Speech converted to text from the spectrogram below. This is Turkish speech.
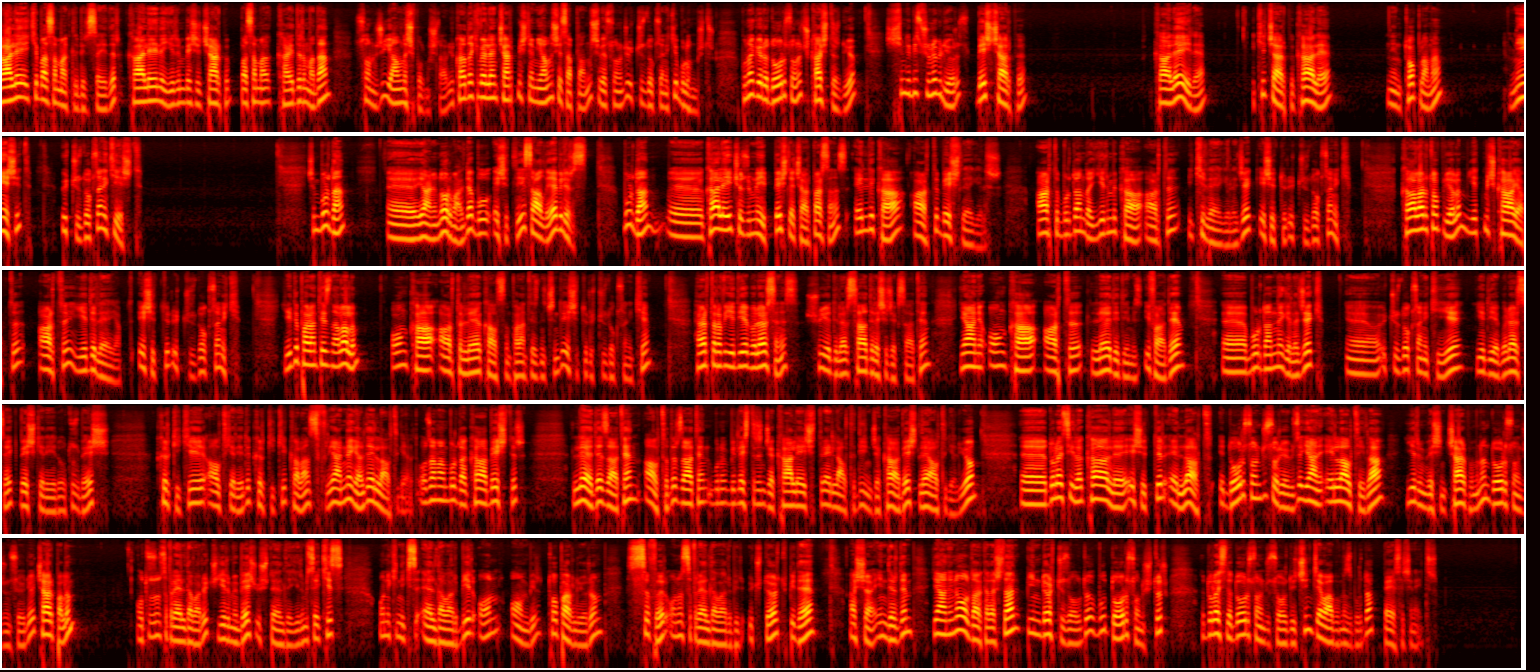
KL iki basamaklı bir sayıdır. KL ile 25'i çarpıp basamak kaydırmadan sonucu yanlış bulmuşlar. Yukarıdaki verilen çarpma işlemi yanlış hesaplanmış ve sonucu 392 bulunmuştur. Buna göre doğru sonuç kaçtır diyor. Şimdi biz şunu biliyoruz. 5 çarpı KL ile 2 çarpı KL'nin toplamı neye eşit? 392 eşit. Şimdi buradan eee, yani normalde bu eşitliği sağlayabiliriz. Buradan eee KL'yi çözümleyip 5 ile çarparsanız 50K artı 5L gelir. Artı buradan da 20K artı 2L gelecek. Eşittir 392. K'ları toplayalım. 70K yaptı. Artı 7L yaptı. Eşittir 392. 7 parantezini alalım. 10K artı L kalsın parantezin içinde. Eşittir 392. Her tarafı 7'ye bölerseniz şu 7'ler sadeleşecek zaten. Yani 10K artı L dediğimiz ifade eee, buradan ne gelecek? Eee 392'yi 7'ye bölersek 5 kere 7 35. 42, 6 kere 7 42 kalan 0. Yani ne geldi? 56 geldi. O zaman burada K 5'tir. L de zaten 6'dır. Zaten bunu birleştirince KL eşittir 56 deyince K5 L6 geliyor. Ee, dolayısıyla KL eşittir 56. E, doğru sonucu soruyor bize. Yani 56 ile 25'in çarpımının doğru sonucunu söylüyor. Çarpalım. 30'un 0 elde var 3. 25. 3 de elde 28. 12'nin ikisi elde var 1. 10. 11. Toparlıyorum. 0. Onun 0 elde var 1. 3. 4. Bir de aşağı indirdim. Yani ne oldu arkadaşlar? 1400 oldu. Bu doğru sonuçtur. Dolayısıyla doğru sonucu sorduğu için cevabımız burada B seçeneğidir.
